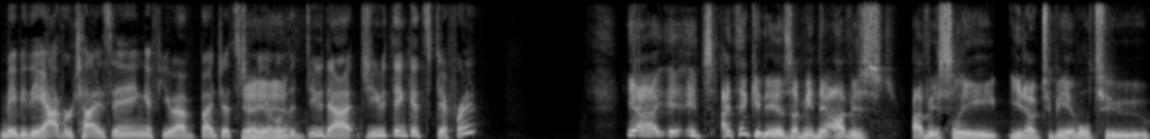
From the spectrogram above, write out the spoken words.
maybe the advertising if you have budgets to yeah, be yeah, able yeah. to do that do you think it's different yeah, it, it's. I think it is. I mean, the obvious, obviously, you know, to be able to.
